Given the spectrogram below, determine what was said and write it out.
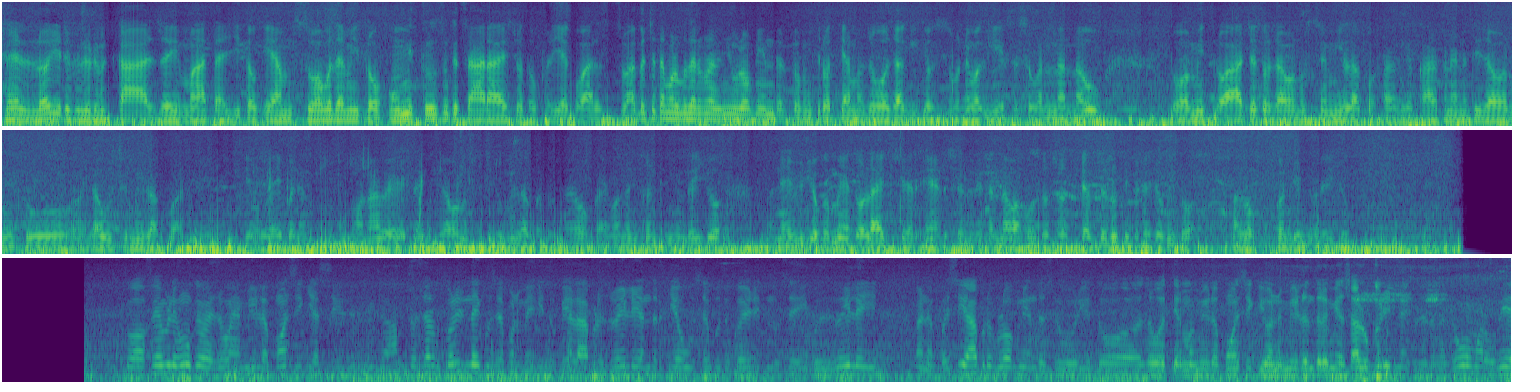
Hello YouTube નમસ્કાર જય માતાજી. તો કેમ છો બધા મિત્રો? ઉમ્મીદ કરું છું કે સારા હશો. તો ફરી એકવાર સ્વાગત છે તમારું બધા ન્યૂ અંદર. તો મિત્રો અત્યારમાં જોવો જાગી ગયો છું. અને વાગી ગયા છે સવારના નવ. તો મિત્રો, આજે તો જવાનું છે મી લાખવા કારણ કે કારખાને નથી જવાનું, તો જવું છે મી લાખવા કહેવાય ભાઈ બધા ફોન આવે એટલે જવાનું છે. મી લાખવા તો થયો, કાંઈ વાંધો નહીં કન્ટિન્યુ રહીજો અને વીડિયો ગમે તો લાઇક શેર એન્ડ ચેનલની નવા હો તો સબસ્ક્રાઈબ જરૂરથી કરાવજો મિત્રો. હાલો કન્ટિન્યુ રહીજો ફેમિલી શું કહેવાય, જો મિલે પહોંચી ગયા છે. આમ તો ચાલુ કરી જ નાખ્યું છે, પણ મેં કીધું પહેલાં આપણે જોઈ લઈએ અંદર કેવું છે, બધું કઈ રીતનું છે, એ બધું જોઈ લઈએ. અને પછી આપણે બ્લોગની અંદર શરૂ કરીએ. તો જો અત્યારમાં મિલે પહોંચી ગયો અને મિલ અંદર અમે ચાલુ કરી જ નાખ્યું છે. તમે જોવો મારો વે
